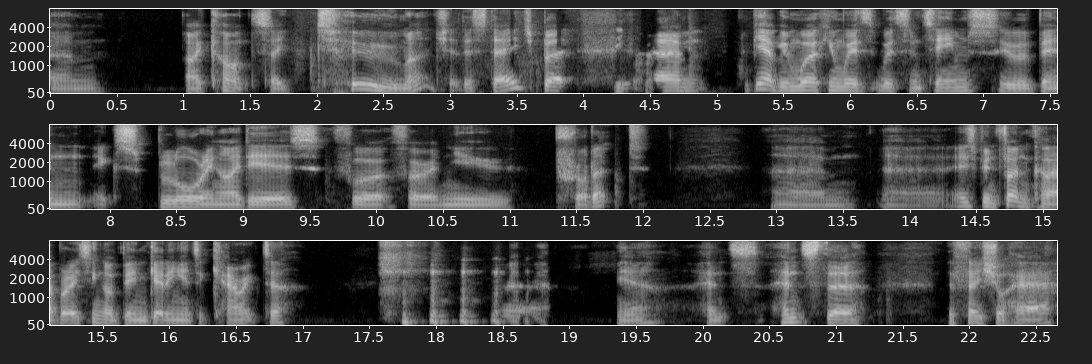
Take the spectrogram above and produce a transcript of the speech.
um, I can't say too much at this stage, but um, yeah, I've been working with with some teams who have been exploring ideas for for a new product. Um, uh, it's been fun collaborating. I've been getting into character. uh, yeah, hence hence the the facial hair.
